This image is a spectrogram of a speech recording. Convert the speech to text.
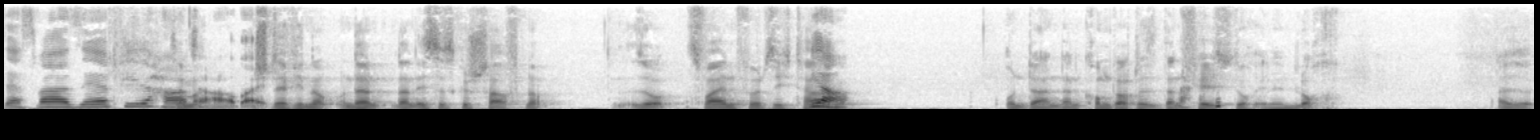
Das war sehr viel harte mal, Arbeit. Steffi, ne? und dann, dann ist es geschafft, ne? So, 42 Tage. Ja. Und dann, dann kommt doch, das, dann fällst du doch in ein Loch. Also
